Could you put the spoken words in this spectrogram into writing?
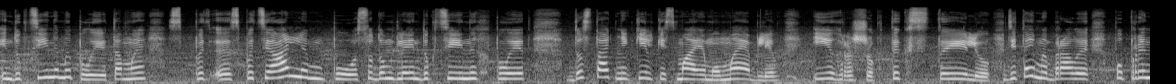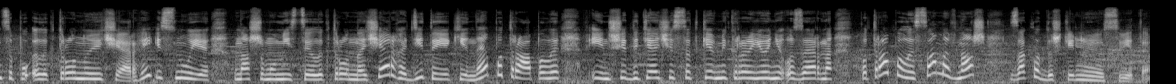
індукційними плитами, е, спеціальним посудом для індукційних плит. Достатня кількість маємо меблів, іграшок, текстилю. Дітей ми брали по принципу електронної черги. Існує в нашому місті електронна черга. Діти, які не потрапили в інші дитячі садки в мікрорайоні Озерна, потрапили саме в наш заклад дошкільної освіти.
